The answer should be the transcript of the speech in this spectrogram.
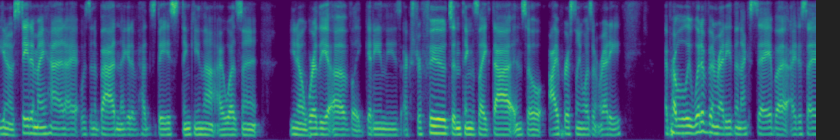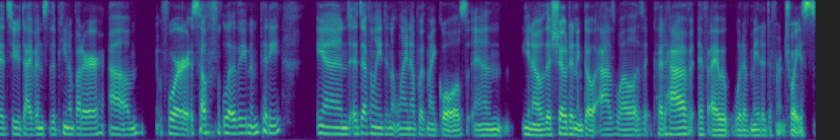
you know, stayed in my head. I was in a bad negative headspace thinking that I wasn't, you know, worthy of like getting these extra foods and things like that. And so I personally wasn't ready. I probably would have been ready the next day, but I decided to dive into the peanut butter um, for self loathing and pity. And it definitely didn't line up with my goals. And, you know, the show didn't go as well as it could have if I would have made a different choice.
